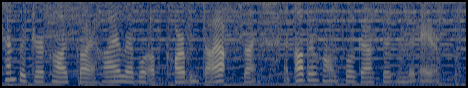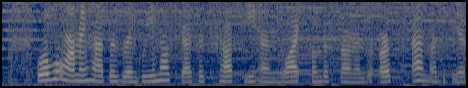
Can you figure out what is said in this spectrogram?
temperature caused by a high level of carbon dioxide and other harmful gases in the air. Global warming happens when greenhouse gases trap heat and light from the sun in the Earth's atmosphere,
